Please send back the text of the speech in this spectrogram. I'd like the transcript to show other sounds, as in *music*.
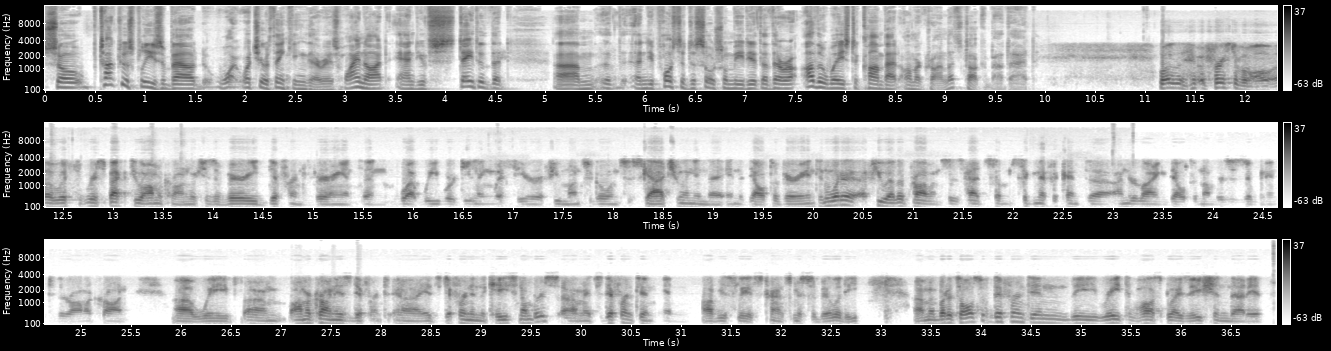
So talk to us, please, about what, what your thinking there is. Why not? And you've stated that, um, and you posted to social media that there are other ways to combat Omicron. Let's talk about that. Well, first of all, uh, with respect to Omicron, which is a very different variant than what we were dealing with here a few months ago in Saskatchewan in the in the Delta variant, and what a, a few other provinces had some significant uh, underlying Delta numbers as they went into their Omicron uh, wave. Um, Omicron is different. Uh, it's different in the case numbers. Um, it's different in, in obviously its transmissibility, um, but it's also different in the rate of hospitalization that it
